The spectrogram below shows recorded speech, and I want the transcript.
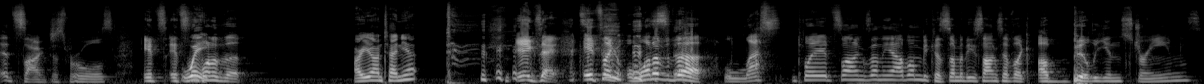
its song just rules. It's it's Wait. one of the Are you on 10 yet? exactly. It's like one of the less played songs on the album because some of these songs have like a billion streams.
